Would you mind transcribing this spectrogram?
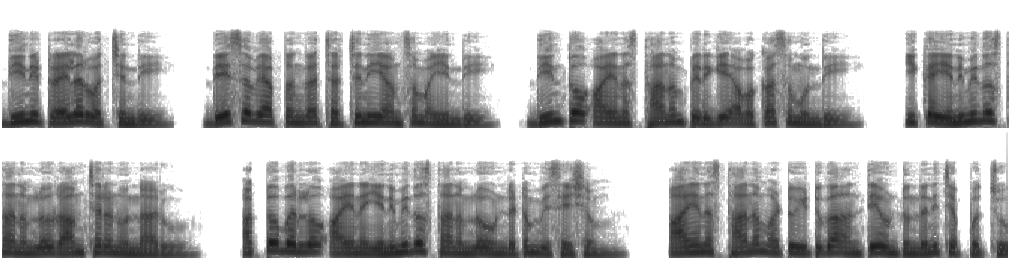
దీని ట్రైలర్ వచ్చింది. దేశవ్యాప్తంగా చర్చనీయాంశం అయింది. దీంతో ఆయన స్థానం పెరిగే అవకాశం ఉంది ఇక ఎనిమిదో స్థానంలో రామ్ చరణ్ ఉన్నారు. అక్టోబర్లో ఆయన ఎనిమిదో స్థానంలో ఉండటం విశేషం. ఆయన స్థానం అటు ఇటుగా అంతే ఉంటుందని చెప్పొచ్చు.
